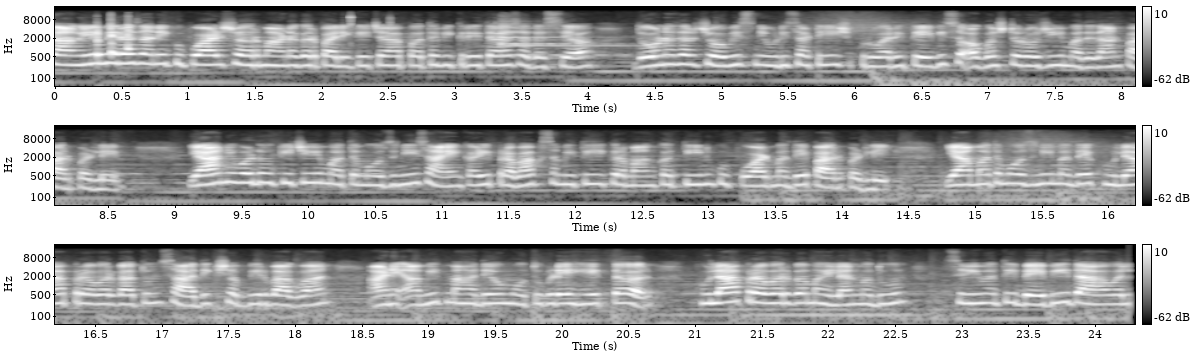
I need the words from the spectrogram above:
सांगली मिरज आणि कुपवाड शहर महानगरपालिकेच्या पथविक्रेता सदस्य दोन हजार चोवीस निवडीसाठी शुक्रवारी तेवीस ऑगस्ट रोजी मतदान पार पडले. या निवडणुकीची मतमोजणी सायंकाळी प्रभाग समिती क्रमांक तीन कुपवाडमध्ये पार पडली. या मतमोजणीमध्ये खुल्या प्रवर्गातून सादिक शब्बीर बागवान आणि अमित महादेव मोतुगडे हे तर खुला प्रवर्ग महिलांमधून श्रीमती बेबी दावल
